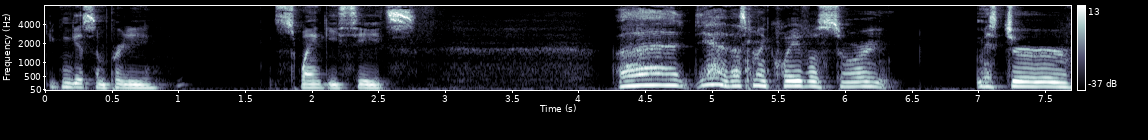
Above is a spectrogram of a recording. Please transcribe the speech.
you can get some pretty swanky seats. But yeah, that's my Quavo story. Mr.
